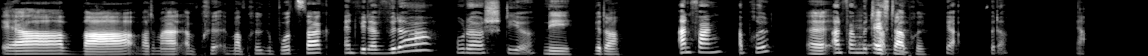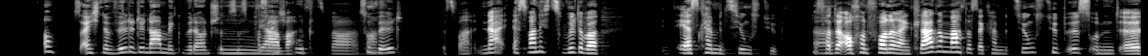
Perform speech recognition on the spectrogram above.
Er war, warte mal, am April, im April Geburtstag. Entweder Widder oder Stier. Nee, Widder. Anfang April? Äh, Anfang Mitte 11. April? April. Ja, Widder. Ja. Oh, ist eigentlich eine wilde Dynamik, Widder und Schütze. Das Mm, passt ja, war, gut. Es war, Zu war, wild. Es war, na, es war nicht zu wild, aber er ist kein Beziehungstyp. Das Ah. hat er auch von vornherein klar gemacht, dass er kein Beziehungstyp ist und äh,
